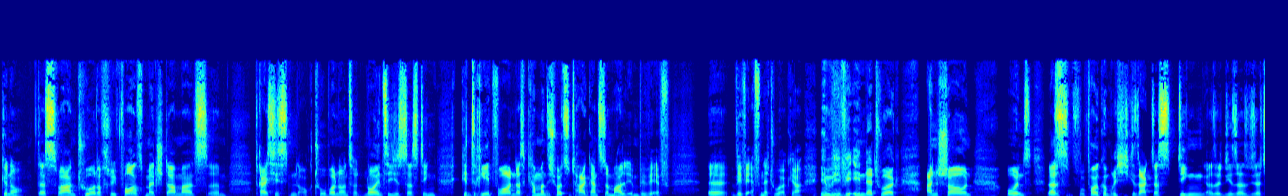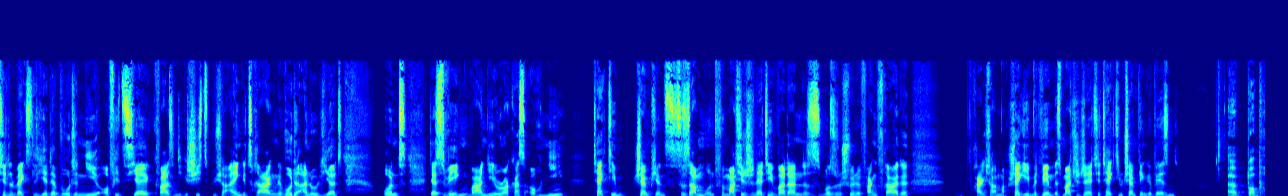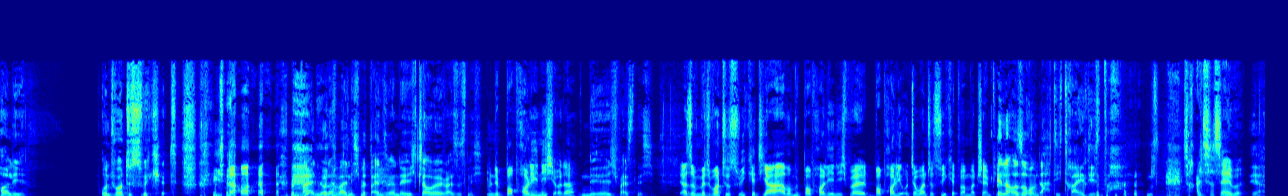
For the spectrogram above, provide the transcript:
Genau, das war ein Tour of Three Falls Match damals. Ähm, 30. Oktober 1990 ist das Ding gedreht worden. Das kann man sich heutzutage ganz normal im WWF äh, WWF Network, ja, im WWE Network anschauen. Und du hast vollkommen richtig gesagt, das Ding, also dieser, dieser Titelwechsel hier, der wurde nie offiziell quasi in die Geschichtsbücher eingetragen, der wurde annulliert. Und deswegen waren die Rockers auch nie Tag Team Champions zusammen. Und für Martin Genetti war dann, das ist immer so eine schöne Fangfrage, frage ich doch einmal, Shaggy, mit wem ist Martin Jannetty Tag Team Champion gewesen? Äh, Bob Holly. Und What is Wicked. genau. mit beiden, oder? Weil nicht mit beiden, sondern nee, ich glaube, ich weiß es nicht. Mit Bob Holly nicht, oder? Nee, ich weiß nicht. Also mit One Two Three Kid ja, aber mit Bob Holly nicht, weil Bob Holly und der One Two Three Kid waren mal Champion. Genau, so rum dachte ich drei, die sind doch. ist doch alles dasselbe. Ja.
